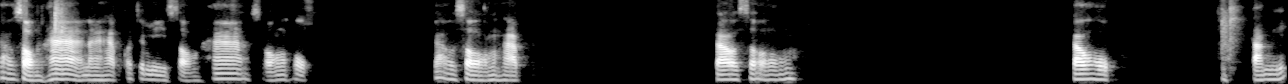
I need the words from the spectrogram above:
เก้าสองห้านะครับ ก็จะมีสองห้าสองหกเก้าสองครับเก้าสองเก้าหกตามนี้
